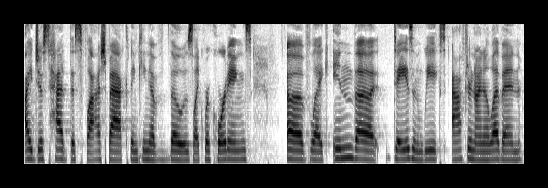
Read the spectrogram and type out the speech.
I just had this flashback thinking of those like recordings of like in the days and weeks after 9 11,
